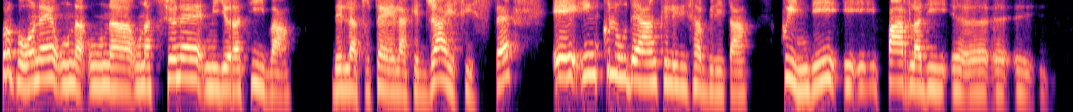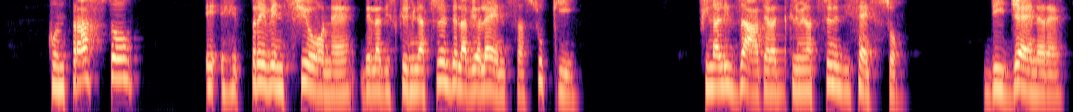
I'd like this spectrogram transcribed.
Propone una, una, un'azione migliorativa della tutela che già esiste e include anche le disabilità quindi i, parla di eh, eh, eh, contrasto e, e prevenzione della discriminazione e della violenza su chi? Finalizzate alla discriminazione di sesso, di genere,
